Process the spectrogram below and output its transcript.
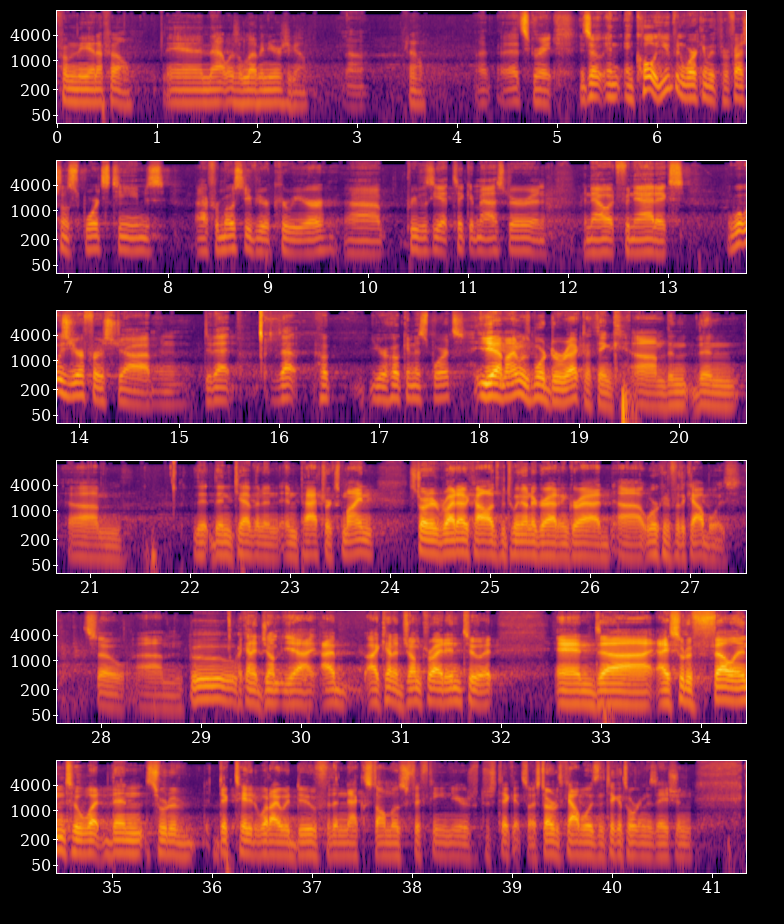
from the NFL, and that was 11 years ago. No. So. That's great. And so, and, and, Cole, you've been working with professional sports teams uh, for most of your career, uh, previously at Ticketmaster and, and now at Fanatics. What was your first job, and did that did that hook your hook into sports? Yeah, mine was more direct, I think, um, than than, um, than Kevin and, and, Patrick's. Mine started right out of college, between undergrad and grad, uh, working for the Cowboys. So um, I kind of jumped. Yeah, I, I, I kind of jumped right into it. And uh, I sort of fell into what then sort of dictated what I would do for the next almost 15 years, which was tickets. So I started with Cowboys and the tickets organization.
